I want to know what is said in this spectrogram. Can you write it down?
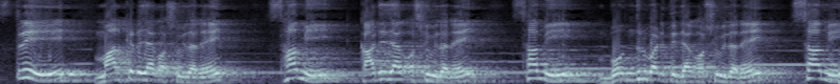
স্ত্রী মার্কেটে যাক, অসুবিধা নেই। স্বামী কাজে যাক অসুবিধা নেই, স্বামী বন্ধুর বাড়িতে যাক অসুবিধা নেই, স্বামী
